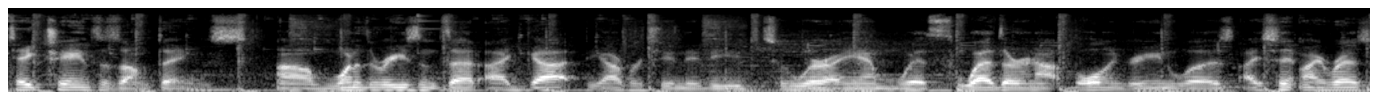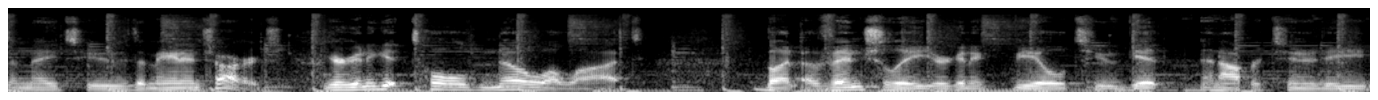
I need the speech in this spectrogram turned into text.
take chances on things. Um, one of the reasons that I got the opportunity to where I am with whether or not Bowling Green was I sent my resume to the man in charge. You're going to get told no a lot, but eventually you're going to be able to get an opportunity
